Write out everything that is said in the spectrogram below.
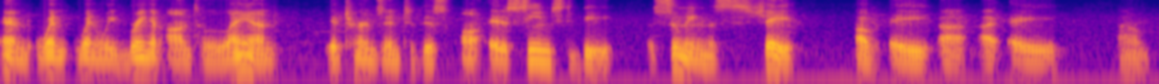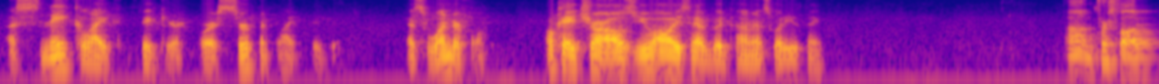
and when when we bring it onto land, it turns into this, uh, it seems to be assuming the shape of a, uh, a, a, um, a snake like figure or a serpent like figure. That's wonderful. Okay, Charles, you always have good comments. What do you think? Um, first of all,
